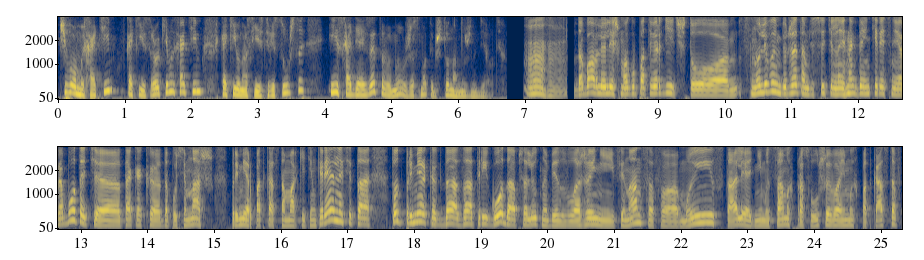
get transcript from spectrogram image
Чего мы хотим, в какие сроки мы хотим, какие у нас есть ресурсы, и исходя из этого мы уже смотрим, что нам нужно делать. Угу. Добавлю лишь, могу подтвердить, что с нулевым бюджетом действительно иногда интереснее работать, э, так как, э, допустим, наш пример подкаста «Маркетинг и реальность» – это тот пример, когда за три года абсолютно без вложений финансов э, мы стали одним из самых прослушиваемых подкастов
